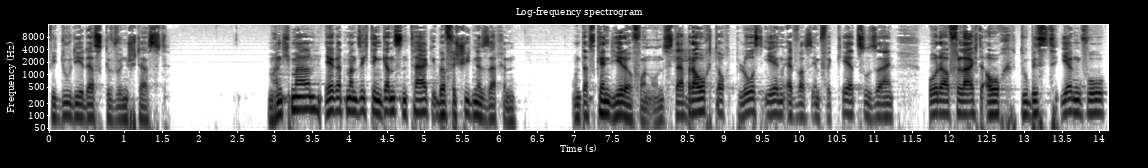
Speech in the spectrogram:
wie du dir das gewünscht hast? Manchmal ärgert man sich den ganzen Tag über verschiedene Sachen. Und das kennt jeder von uns. Da braucht doch bloß irgendetwas im Verkehr zu sein. Oder vielleicht auch, du bist irgendwo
